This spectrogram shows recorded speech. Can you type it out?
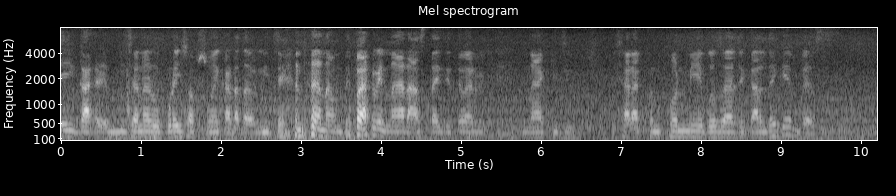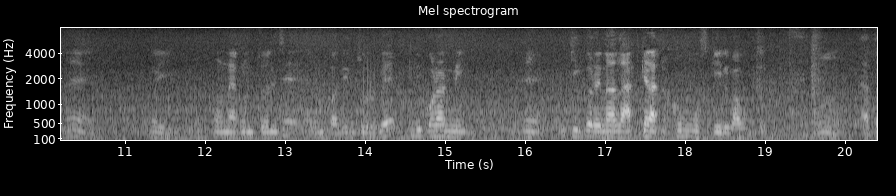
এই বিছানার উপরেই সব সময় কাটাতে হবে, নিচে না নামতে পারবে, না রাস্তায় যেতে পারবে, না কিছু। সারাক্ষণ ফোন নিয়ে বসে আছে কাল থেকে, ব্যাস। হ্যাঁ ওই ফোন এখন চলছে, এখন কদিন চলবে, কিছু করার নেই। হ্যাঁ কী করে না আটকে রাখা খুব মুশকিল বাবুকে হুম, এত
